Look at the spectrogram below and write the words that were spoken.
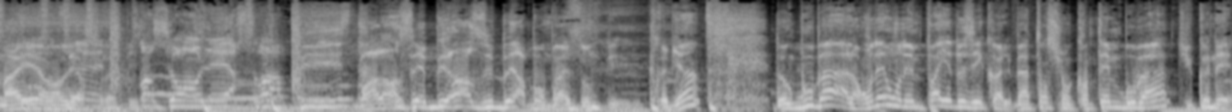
Maillard en l'air sur la piste. Attention en l'air sur la piste. Balancez bien, Zuber. Bon, bref, donc, euh, très bien. Donc, Booba, alors on aime ou on n'aime pas, il y a deux écoles. Mais attention, quand t'aimes Booba, tu connais,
